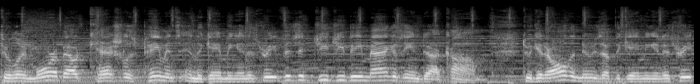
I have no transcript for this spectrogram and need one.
To learn more about cashless payments in the gaming industry, visit ggbmagazine.com. To get all the news of the gaming industry,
